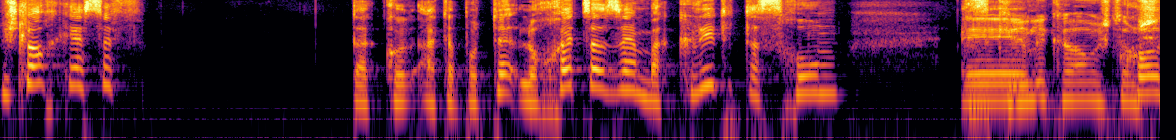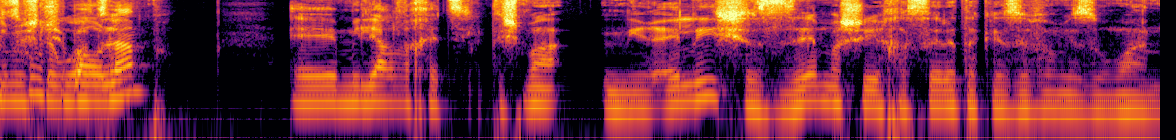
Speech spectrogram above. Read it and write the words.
לשלוח כסף. אתה, אתה פות... לוחץ על זה, מקליט את הסכום. תזכיר אה, לי כמה משתמשים יש לוואטסאפ? אה, מיליארד וחצי. תשמע, נראה לי שזה מה שיחסל את הכסף המזומן.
